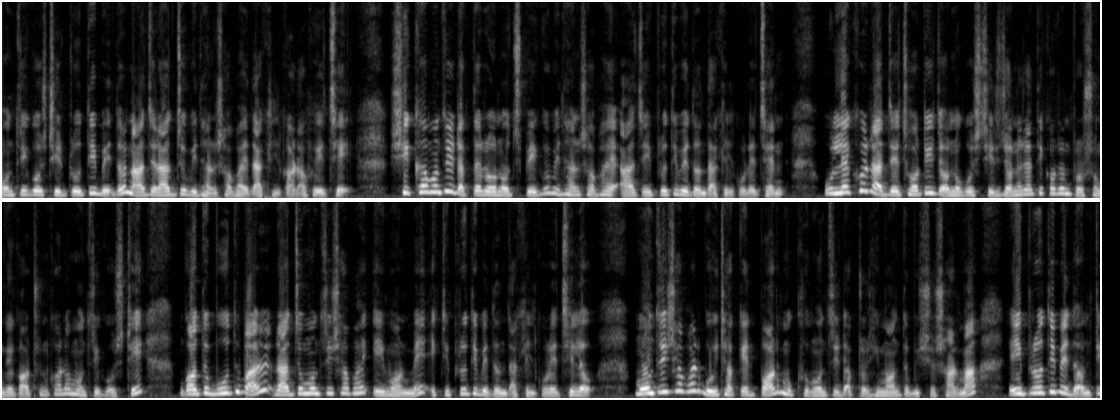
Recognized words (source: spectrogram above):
মন্ত্রীগোষ্ঠীর প্রতিবেদন আজ রাজ্য বিধানসভায় দাখিল করা হয়েছে। শিক্ষামন্ত্রী ডাক্তার রনোজ পেগু বিধানসভায় আজ এই প্রতিবেদন দাখিল করেছেন। উল্লেখ্য, রাজ্যে ছটি জনগোষ্ঠীর জনজাতিকরণ প্রসঙ্গে গঠন করা মন্ত্রীগোষ্ঠী গত বুধবার রাজ্য মন্ত্রিসভায় এই মর্মে একটি প্রতিবেদন দাখিল করেছিল। মন্ত্রিসভার বৈঠকের পর মুখ্যমন্ত্রী ডক্টর হিমন্ত বিশ্ব শর্মা এই প্রতিবেদনটি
